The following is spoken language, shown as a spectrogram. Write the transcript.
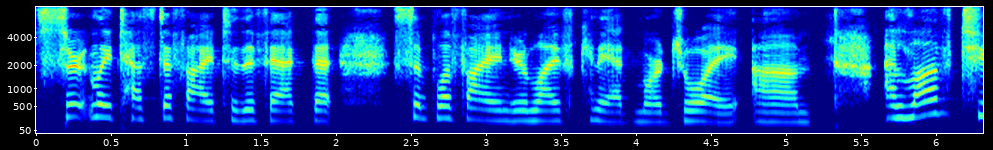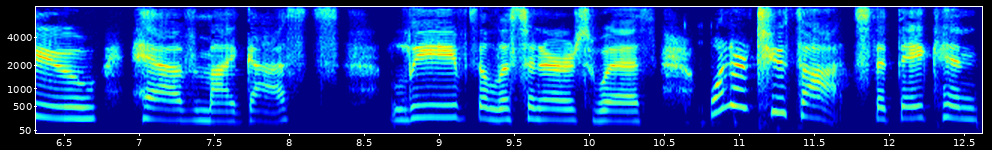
certainly testify to the fact that simplifying your life can add more joy. Um, I love to have my guests leave the listeners with one or two thoughts that they can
